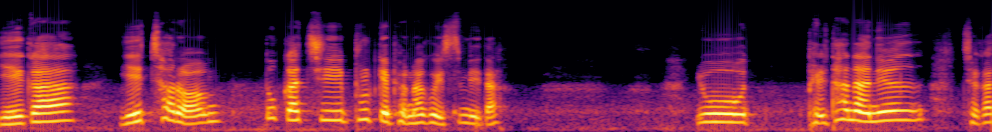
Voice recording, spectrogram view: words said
얘가 얘처럼 똑같이 붉게 변하고 있습니다. 요 벨타나는 제가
